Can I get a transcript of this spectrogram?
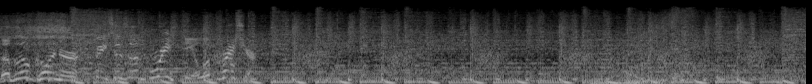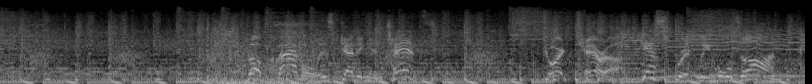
The blue corner faces a great deal of pressure. The battle is getting intense. Torterra desperately holds on.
